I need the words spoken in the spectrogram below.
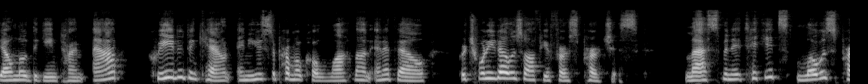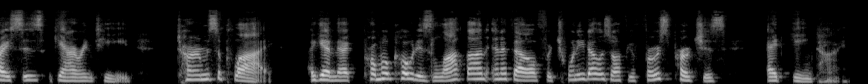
Download the Game Time app, create an account, and use the promo code LOCKEDON NFL for $20 off your first purchase. Last minute tickets, lowest prices guaranteed. Terms apply. Again, that promo code is locked on NFL for $20 off your first purchase at game time.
